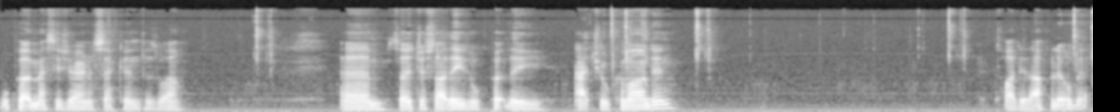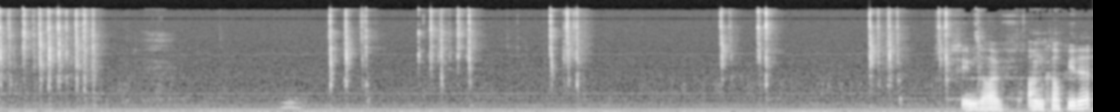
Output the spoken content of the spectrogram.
We'll put a message there in a second as well. Um, so just like these we'll put the actual command in. Tidy it up a little bit. Seems I've uncopied it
